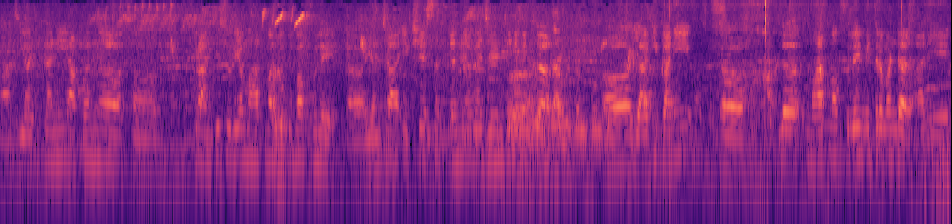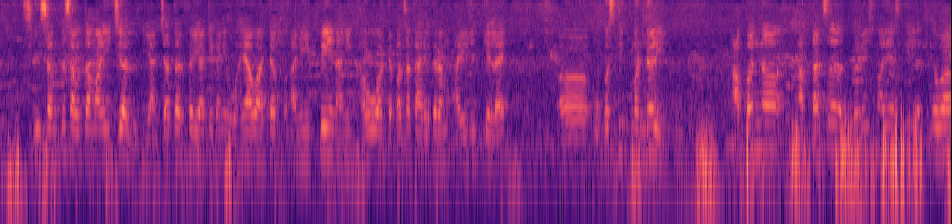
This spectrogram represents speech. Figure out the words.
आज या ठिकाणी आपण क्रांतीसूर्य महात्मा ज्योतिबा फुले यांच्या एकशे सत्त्याण्णव्या जयंतीनिमित्त या ठिकाणी आपलं महात्मा फुले मित्रमंडळ आणि श्री संत सावतामाळी जल यांच्यातर्फे या ठिकाणी वह्या वाटप आणि पेन आणि खाऊ वाटपाचा कार्यक्रम आयोजित केला आहे उपस्थित मंडळी आपण आत्ताच गणेश माळे असतील किंवा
